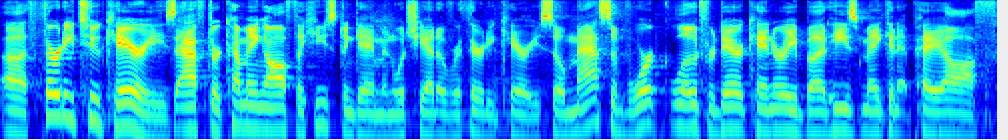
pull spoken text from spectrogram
uh, 32 carries after coming off a Houston game in which he had over 30 carries. So massive workload for Derrick Henry, but he's making it pay off.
